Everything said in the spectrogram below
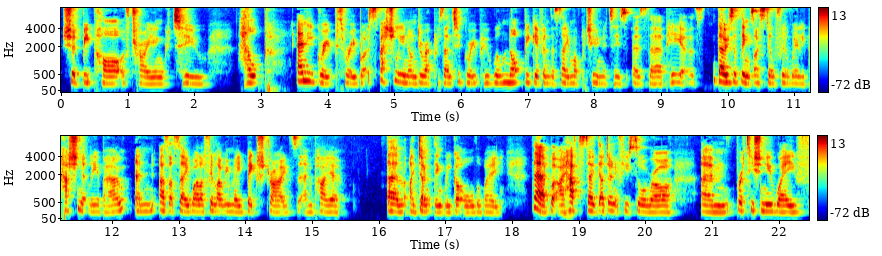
should be part of trying to help any group through, but especially an underrepresented group who will not be given the same opportunities as their peers. Those are things I still feel really passionately about. And as I say, while I feel like we made big strides at Empire um, I don't think we got all the way there, but I have to say, I don't know if you saw our um, British New Wave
